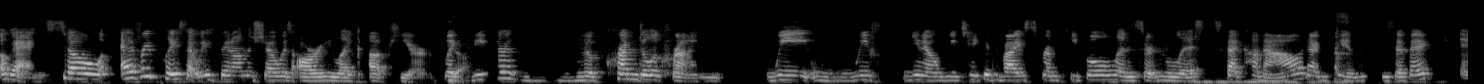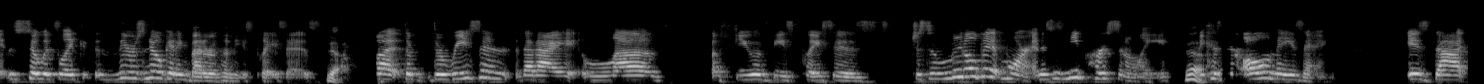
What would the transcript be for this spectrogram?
okay, so every place that we've been on the show is already like up here. Like Yeah. these are the creme de la creme. We we you know we take advice from people and certain lists that come out. I'm being specific, Eh, so it's like there's no getting better than these places. Yeah. But the the reason that I love a few of these places just a little bit more, and this is me personally, Yeah. because they're all amazing is that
